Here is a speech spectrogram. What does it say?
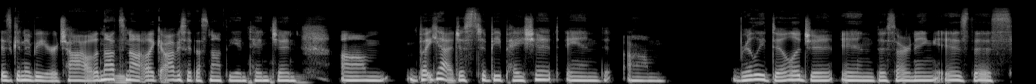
is going to be your child. And that's Mhm. not like, obviously, that's not the intention. Um, but yeah, just to be patient and um, really diligent in discerning is this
